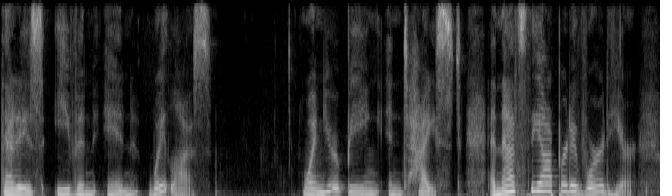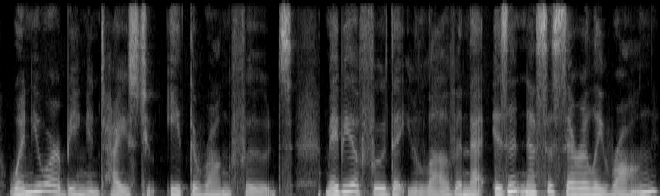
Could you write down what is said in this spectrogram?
that is even in weight loss. When you're being enticed, and that's the operative word here, when you are being enticed to eat the wrong foods, maybe a food that you love and that isn't necessarily wrong,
